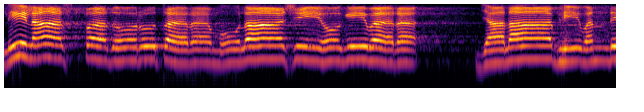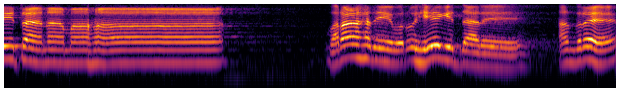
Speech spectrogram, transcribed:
ಲೀಲಾಸ್ಪದೋರುತರ ಮೂಲಾಶಿ ಯೋಗಿವರ ಜಾಲಾಭಿವಂದಿತ ನಮಃ ವರಾಹದೇವರು ಹೇಗಿದ್ದಾರೆ ಅಂದರೆ,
